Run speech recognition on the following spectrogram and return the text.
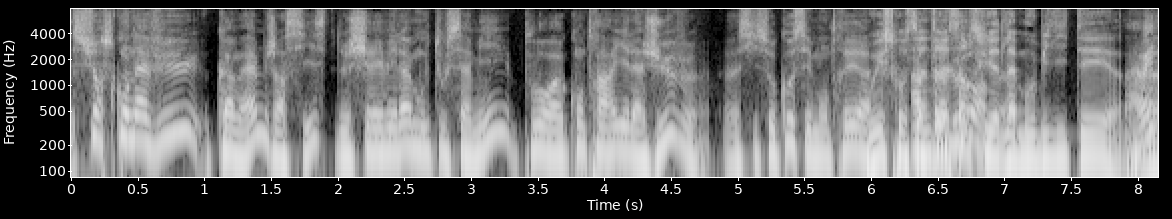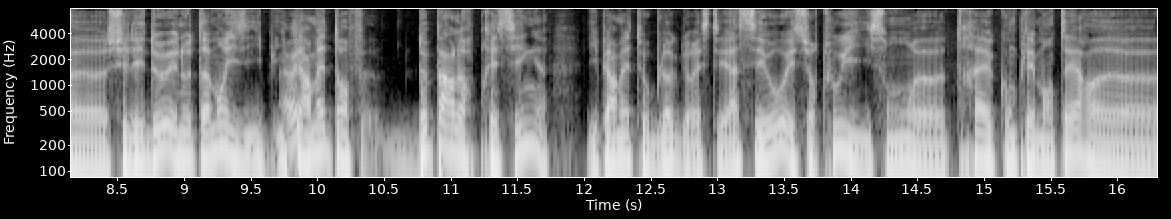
Sur ce qu'on a vu, quand même, j'insiste, de Chirivella Moutoussamy, pour euh, contrarier la Juve, euh, Sissoko s'est montré. euh, Oui, je trouve ça intéressant lourd. parce qu'il y a de la mobilité Bah oui. euh, chez les deux et notamment ils, ils- ils Ah oui. permettent, en de par leur pressing, ils permettent au bloc de rester assez haut et surtout ils sont euh, très complémentaires euh,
